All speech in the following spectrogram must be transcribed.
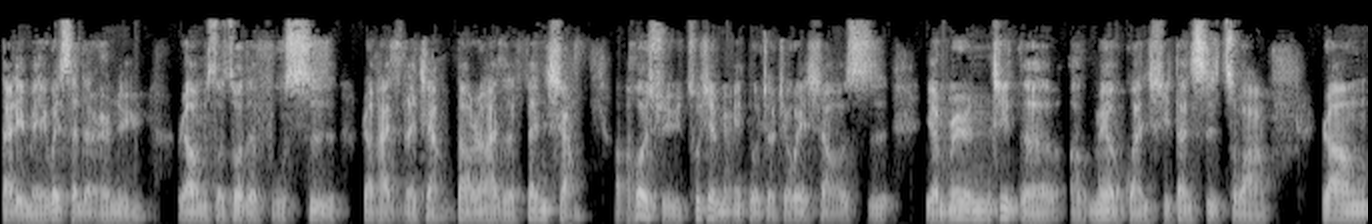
带领每一位神的儿女，让我们所做的服饰，让孩子的讲道，让孩子的分享啊，或许出现没多久就会消失，有没有人记得？呃，没有关系，但是抓让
